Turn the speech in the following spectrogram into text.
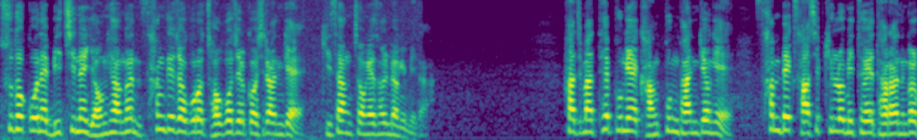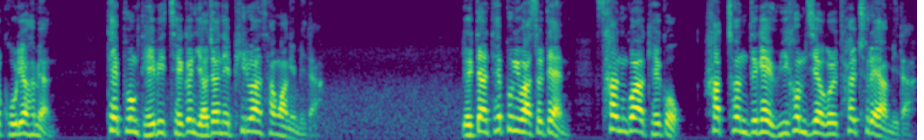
수도권에 미치는 영향은 상대적으로 적어질 것이라는 게 기상청의 설명입니다. 하지만 태풍의 강풍 반경이 340km에 달하는 걸 고려하면 태풍 대비책은 여전히 필요한 상황입니다. 일단 태풍이 왔을 땐 산과 계곡, 하천 등의 위험 지역을 탈출해야 합니다.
